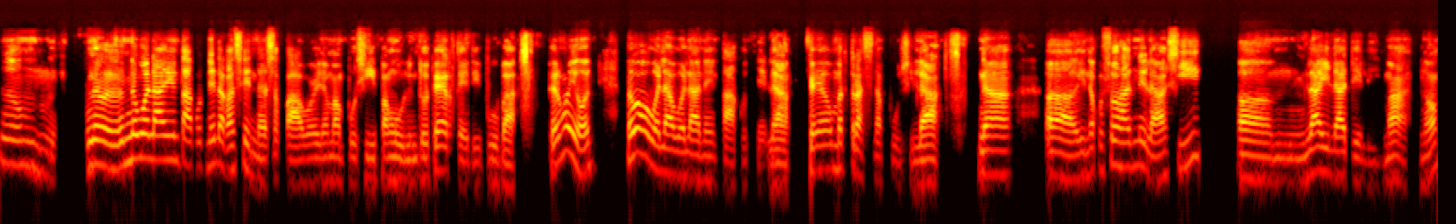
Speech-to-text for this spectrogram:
um, na nawala yung takot nila kasi nasa power naman po si Pangulong Duterte, 'di po ba? Pero ngayon, nawawala-wala na yung takot nila. Kaya umatras na po sila na, ah, inakusahan nila si, um, Laila De Lima 'no.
